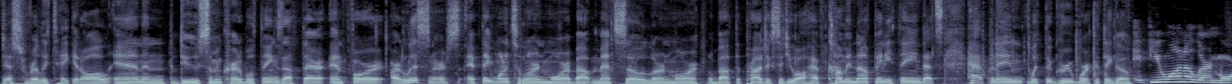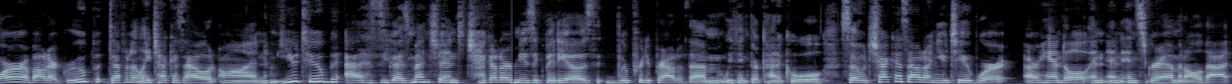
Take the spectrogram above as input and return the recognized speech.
just really take it all in and do some incredible things out there. And for our listeners, if they wanted to learn more about Mezzo, learn more about the projects that you all have coming up, anything that's happening with the group, where could they go? If you want to learn more about our group, definitely check us out on YouTube. As you guys mentioned, check out our music videos. We're pretty proud of them. We think they're kind of cool. So check us out on YouTube. We're our handle and, and Instagram and all that.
